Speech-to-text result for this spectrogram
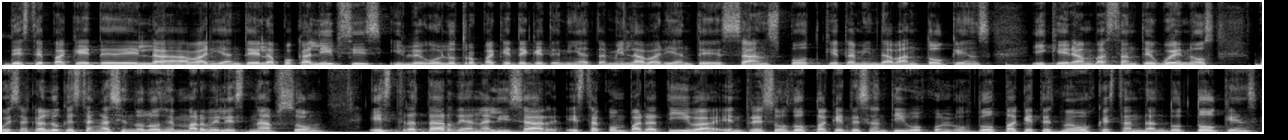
de este paquete de la variante del apocalipsis y luego el otro paquete que tenía también la variante de Sunspot que también daban tokens y que eran bastante buenos. Pues acá lo que están haciendo los de Marvel Snapson es tratar de analizar esta comparativa entre esos dos paquetes antiguos con los dos paquetes nuevos que están dando tokens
